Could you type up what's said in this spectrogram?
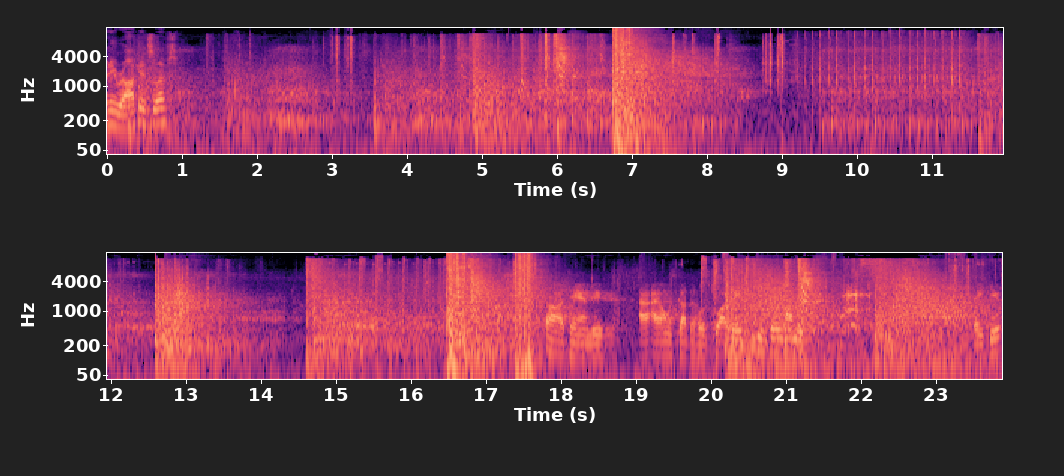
Any rockets left? Oh damn, dude. I, I almost got the whole squad. Wait, he's going on me. Thank you.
